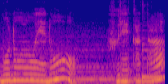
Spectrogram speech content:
物への触れ方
